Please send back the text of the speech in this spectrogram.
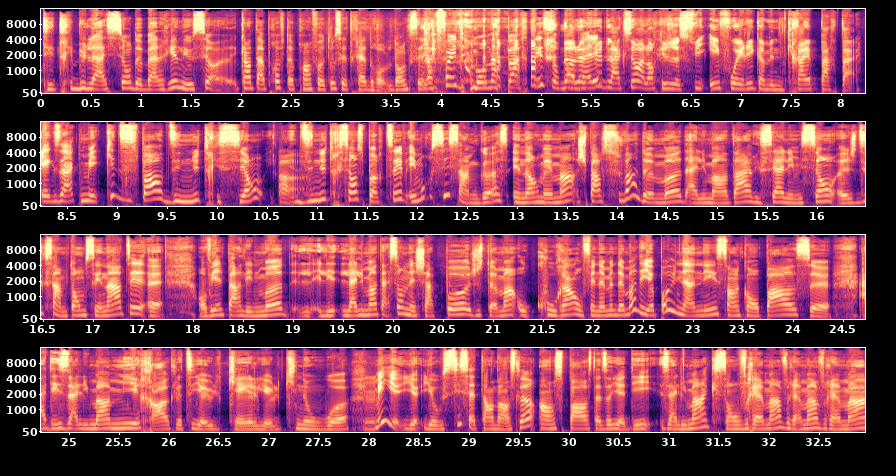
tes, tribulations de ballerine et aussi euh, quand ta prof te prend en photo, c'est très drôle. Donc c'est la fin de mon aparté sur dans le ballet. de l'action alors que je suis effoirée comme une crêpe par terre. Exact. Mais qui dit sport dit nutrition, ah. dit nutrition sportive. Et moi aussi, ça me gosse énormément. Je parle souvent de mode alimentaire ici à l'émission. Euh, je dis que ça me tombe ses nerfs. Euh, on vient de parler de mode. L'alimentation n'échappe pas justement au courant, au phénomène de mode. Il n'y a pas une année sans qu'on passe euh, à des aliments miracles. Il y a eu le kale, il y a eu le quinoa. Mm. Mais il y, a, aussi cette tendance-là en sport. C'est-à-dire il y a des aliments qui sont vraiment, vraiment, vraiment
